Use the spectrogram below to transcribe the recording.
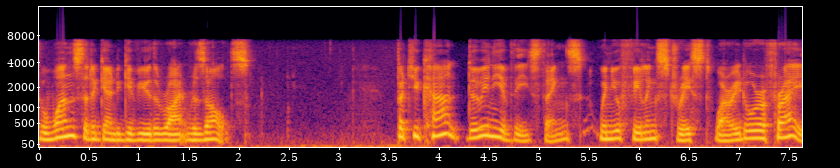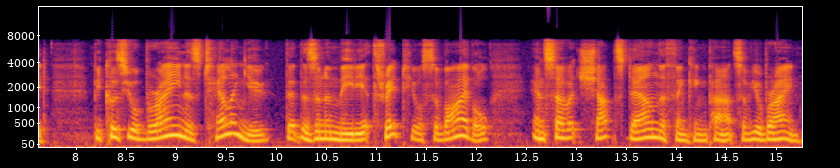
the ones that are going to give you the right results. But you can't do any of these things when you're feeling stressed, worried, or afraid because your brain is telling you that there's an immediate threat to your survival, and so it shuts down the thinking parts of your brain.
